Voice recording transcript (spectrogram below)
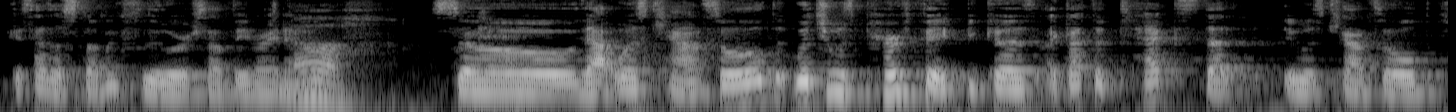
I guess has a stomach flu or something right now. Ugh. So that was canceled, which was perfect because I got the text that it was canceled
